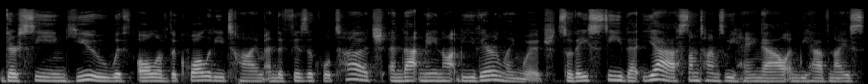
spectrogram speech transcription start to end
they're seeing you with all of the quality time and the physical touch, and that may not be their language. So they see that, yeah, sometimes we hang out and we have nice,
